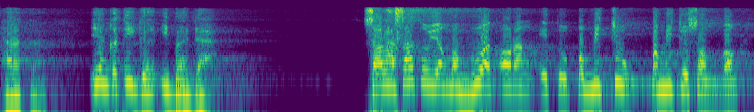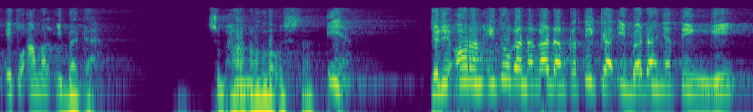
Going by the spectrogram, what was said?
harta. Yang ketiga, ibadah. Salah satu yang membuat orang itu pemicu, pemicu sombong itu amal ibadah. Subhanallah Ustaz. Iya. Jadi orang itu kadang-kadang ketika ibadahnya tinggi,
